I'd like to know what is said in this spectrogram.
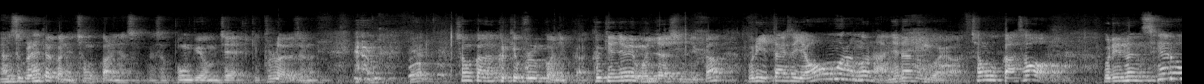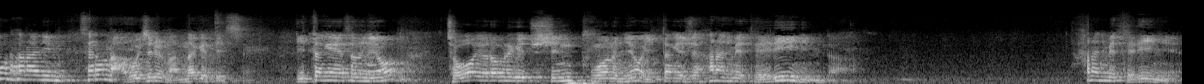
연습을 해야 될 거 아니에요. 천국 가는 연습. 그래서 봉규 형제 이렇게 불러요, 저는. 예? 천국 가는 그렇게 부를 거니까. 그 개념이 뭔지 아십니까? 우리 이 땅에서 영원한 건 아니라는 거예요. 천국 가서 우리는 새로운 하나님, 새로운 아버지를 만나게 돼 있어요. 이 땅에서는요, 저와 여러분에게 주신 부모는요, 이 땅에 주신 하나님의 대리인입니다. 하나님의 대리인이에요.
